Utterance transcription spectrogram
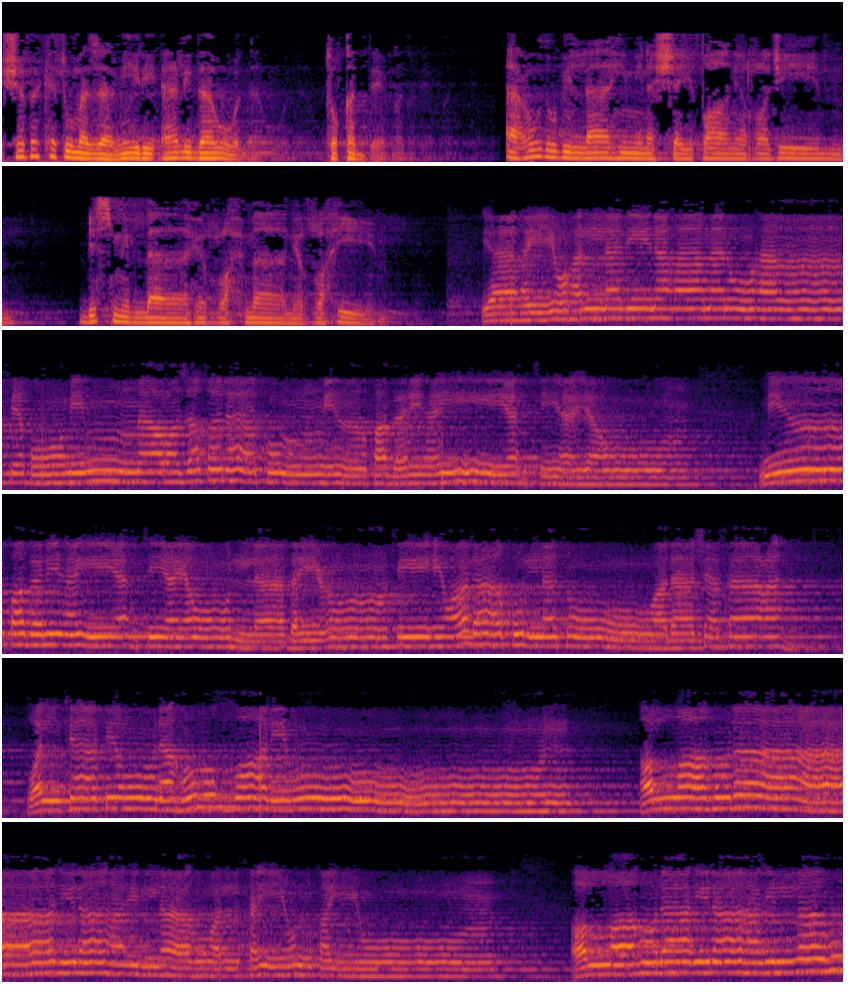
شبكة مزامير آل داود تقدم. أعوذ بالله من الشيطان الرجيم. بسم الله الرحمن الرحيم. يا أيها الذين آمنوا أنفقوا مما رزقناكم من قبل أن يأتي يوم. من قبل أن يأتي يوم لا بيع فيه ولا خلة ولا شفاعة. والكافرون هم الظالمون. الله لا إله إلا هو الحي القيوم. الله لا إله إلا هو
